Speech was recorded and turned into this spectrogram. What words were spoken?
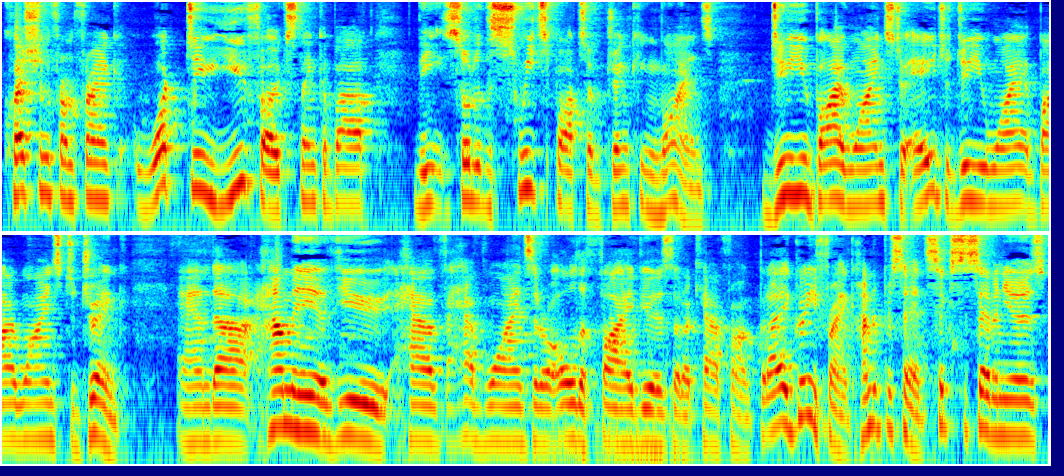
question from Frank. What do you folks think about the sort of the sweet spots of drinking wines? Do you buy wines to age or do you buy wines to drink? And uh, how many of you have, have wines that are older five years that are Cab Franc? But I agree, Frank, 100%. Six to seven years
